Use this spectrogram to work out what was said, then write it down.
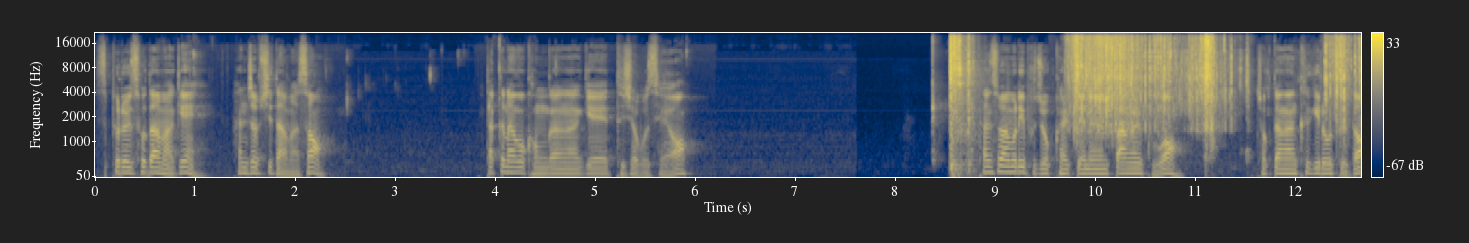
스프를 소담하게 한 접시 담아서 따끈하고 건강하게 드셔보세요. 탄수화물이 부족할 때는 빵을 구워 적당한 크기로 뜯어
